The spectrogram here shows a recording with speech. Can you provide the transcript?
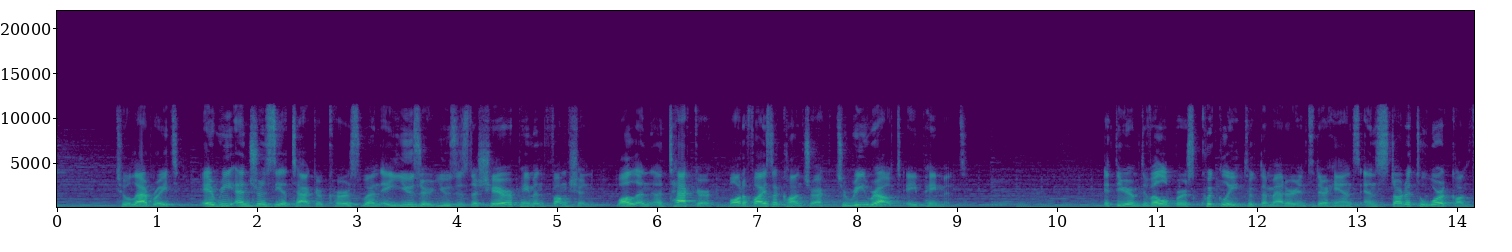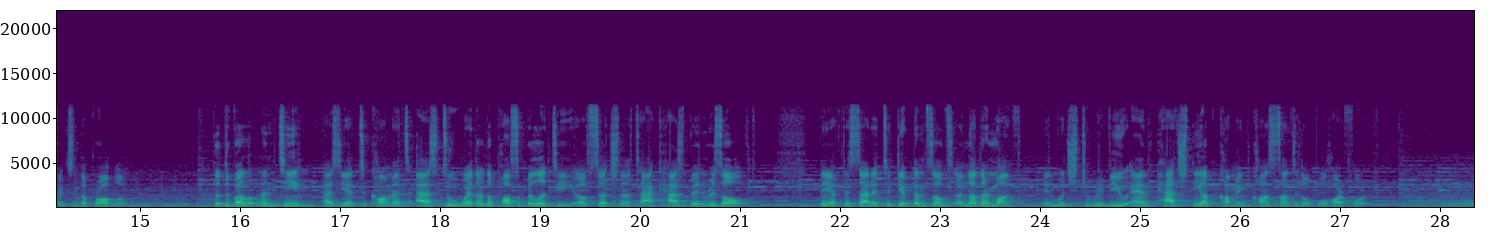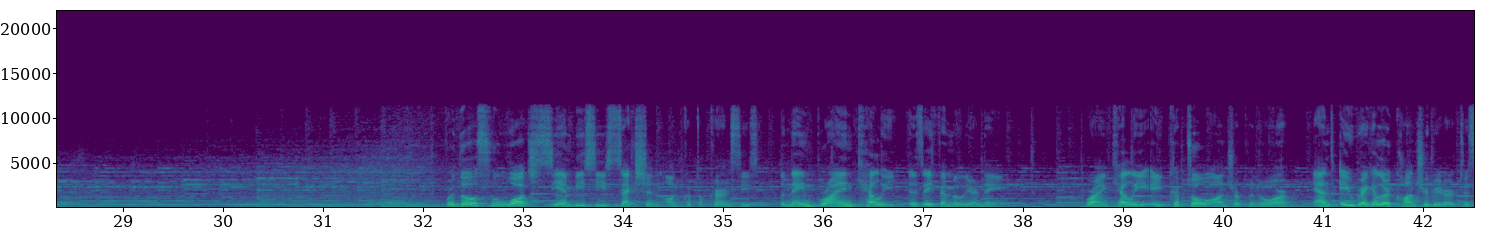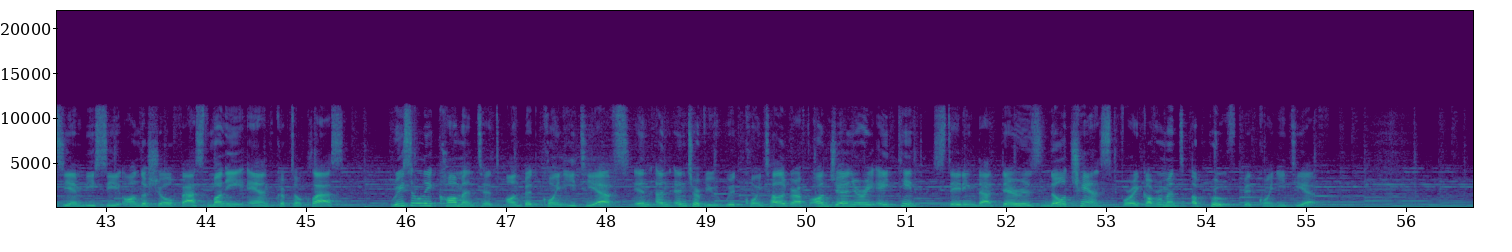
To elaborate, a re-entrancy attack occurs when a user uses the share payment function while an attacker modifies a contract to reroute a payment. Ethereum developers quickly took the matter into their hands and started to work on fixing the problem. The development team has yet to comment as to whether the possibility of such an attack has been resolved. They have decided to give themselves another month in which to review and patch the upcoming Constantinople hard fork. For those who watch CNBC's section on cryptocurrencies, the name Brian Kelly is a familiar name. Brian Kelly, a crypto entrepreneur and a regular contributor to CNBC on the show Fast Money and Crypto Class, recently commented on Bitcoin ETFs in an interview with Cointelegraph on January 18th, stating that there is no chance for a government-approved Bitcoin ETF.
